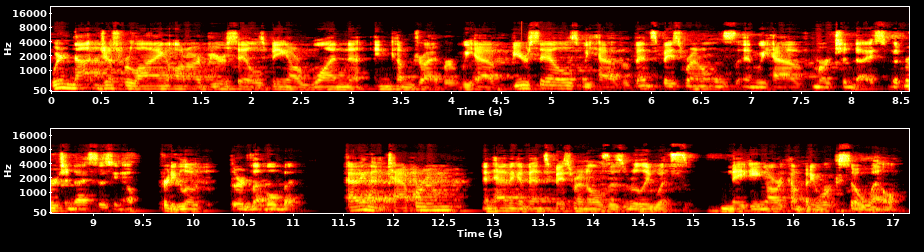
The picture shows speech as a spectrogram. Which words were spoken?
we're not just relying on our beer sales being our one income driver. We have beer sales, we have event space rentals, and we have merchandise. But merchandise is, you know, pretty low third level. But having that tap room and having event space rentals is really what's making our company work so well.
